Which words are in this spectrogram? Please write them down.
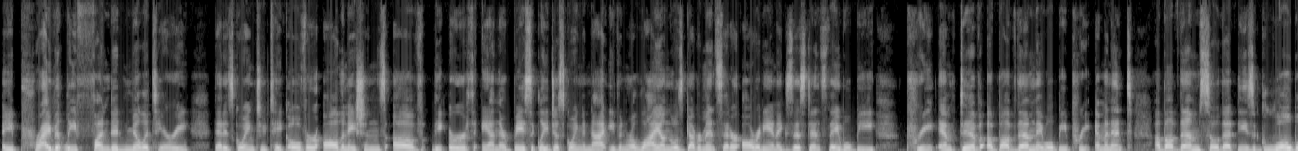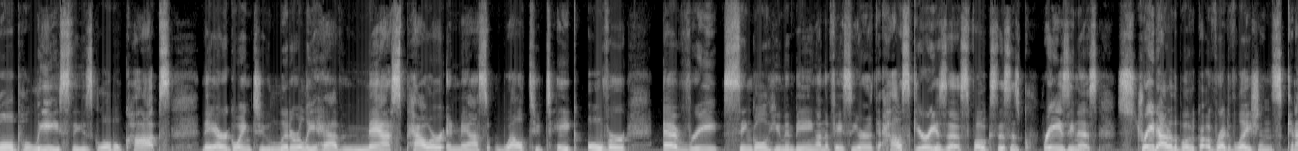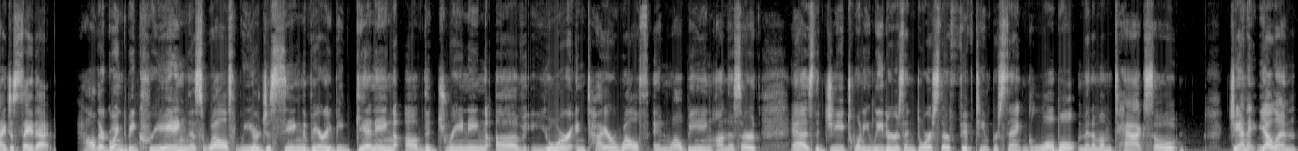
a privately funded military that is going to take over all the nations of the earth. And they're basically just going to not even rely on those governments that are already in existence. They will be preemptive above them, they will be preeminent above them, so that these global police, these global cops, they are going to literally have mass power and mass wealth to take over every single human being on the face of the earth. How scary is this, folks? This is craziness straight out of the book of Revelations. Can I just say that? How they're going to be creating this wealth, we are just seeing the very beginning of the draining of your entire wealth and well being on this earth as the G20 leaders endorse their 15% global minimum tax. So, Janet Yellen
